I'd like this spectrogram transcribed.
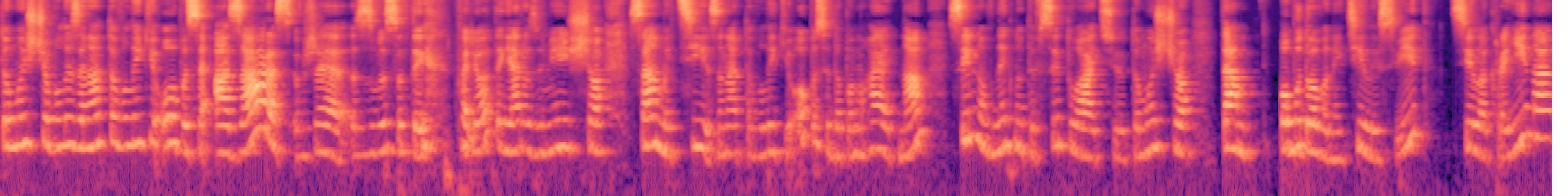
тому що були занадто великі описи. А зараз, вже з висоти польоту, я розумію, що саме ці занадто великі описи допомагають нам сильно вникнути в ситуацію, тому що там побудований цілий світ, ціла країна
